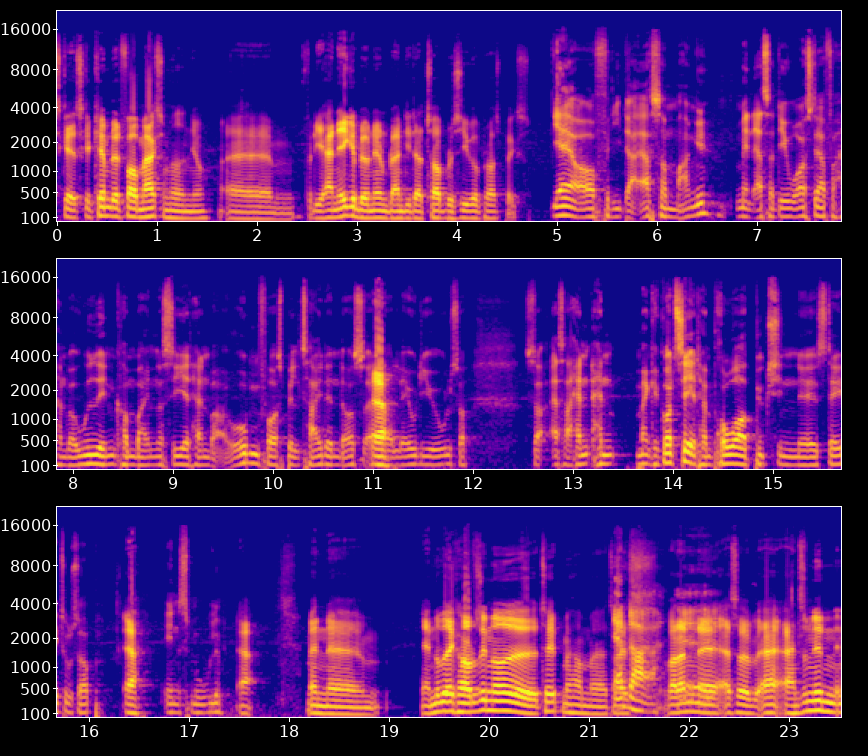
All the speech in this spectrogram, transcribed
skal, skal kæmpe lidt for opmærksomheden jo. Øhm, fordi han ikke blev nævnt blandt de der top receiver prospects. Ja, og fordi der er så mange. Men altså, det er jo også derfor, han var ude inden Combine og sige, at han var åben for at spille tight end også, Ja. ja. og lave de øvelser. Så altså, han, han, man kan godt se, at han prøver at bygge sin øh, status op Ja, en smule. ja. Men øh, ja, nu ved jeg ikke, har du set noget øh, tape med ham, øh, Thijs? Ja, det har jeg. Hvordan, øh, Øh, altså, er, er, han sådan lidt en,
